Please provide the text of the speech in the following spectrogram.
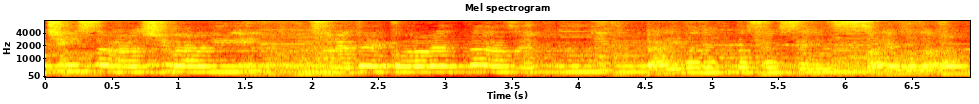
小さな島に連れてこられたぜ大バネッタ先生さようなら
